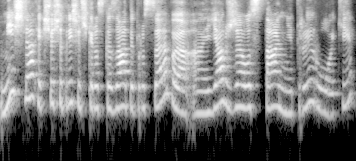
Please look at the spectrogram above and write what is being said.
Мій шлях, якщо ще трішечки розказати про себе, е, я вже останні три роки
